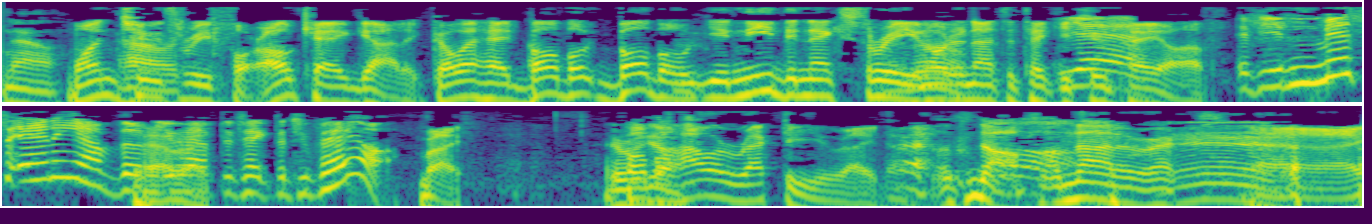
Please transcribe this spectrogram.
now. One, two, Howard. three, four. Okay, got it. Go ahead. Bobo, Bobo, you need the next three in mm-hmm. order not to take your Yeah. two payoff. If you miss any of them, Yeah, you right. have to take the two payoff. Right. Here Bobo, how erect are you right now? No, I'm not erect. All right.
